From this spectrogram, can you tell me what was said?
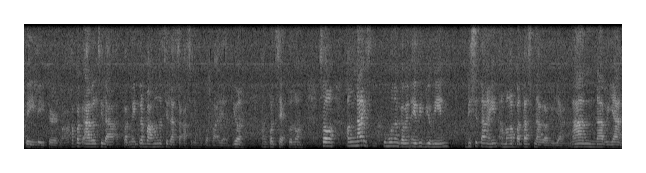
pay later. Makakapag-aral sila at pag may trabaho na sila, saka sila magbabayad. Yon ang konsepto nun. So, ang nais ko munang gawin ay reviewin, bisitahin ang mga batas na nariyan, na nariyan.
